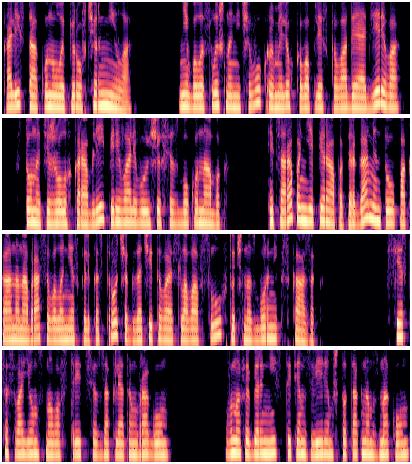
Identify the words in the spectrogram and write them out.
Калиста окунула перо в чернила. Не было слышно ничего, кроме легкого плеска воды о дерево, стона тяжелых кораблей, переваливающихся сбоку на бок, и царапанье пера по пергаменту, пока она набрасывала несколько строчек, зачитывая слова вслух, точно сборник сказок. «В сердце своем снова встреться с заклятым врагом. Вновь обернись ты тем зверем, что так нам знаком.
